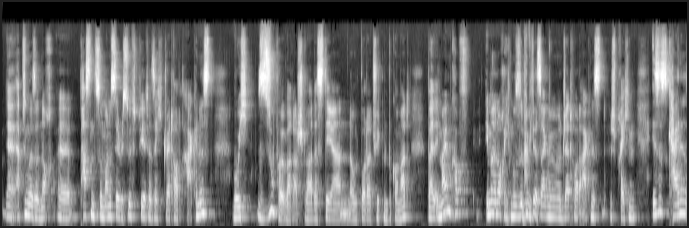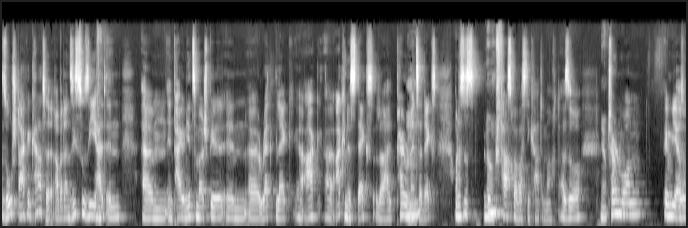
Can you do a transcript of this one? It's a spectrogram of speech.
beziehungsweise noch äh, passend zum Monastery Swift Spear tatsächlich Dreadhorde Arcanist, wo ich super überrascht war, dass der ein Border Treatment bekommen hat. Weil in meinem Kopf immer noch, ich muss es immer wieder sagen, wenn wir über Dreadhorde Arcanist sprechen, ist es keine so starke Karte. Aber dann siehst du sie halt in, ähm, in Pioneer zum Beispiel, in äh, Red Black äh, Ar äh, Arcanist Decks oder halt Pyromancer mhm. Decks. Und es ist genau. unfassbar, was die Karte macht. Also ja. Turn One irgendwie, also,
